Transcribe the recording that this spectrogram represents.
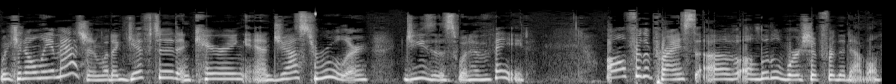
We can only imagine what a gifted and caring and just ruler Jesus would have made. All for the price of a little worship for the devil.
